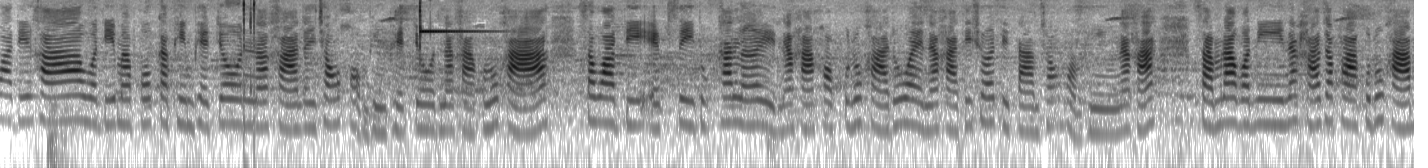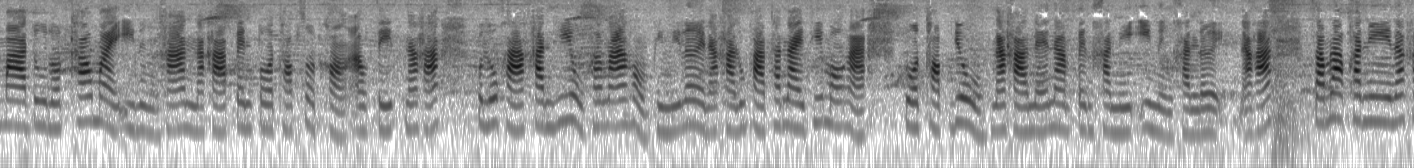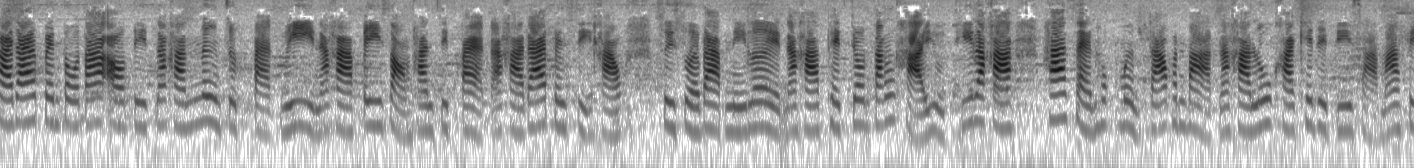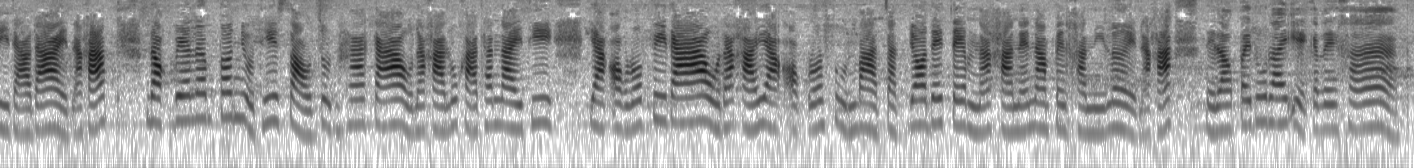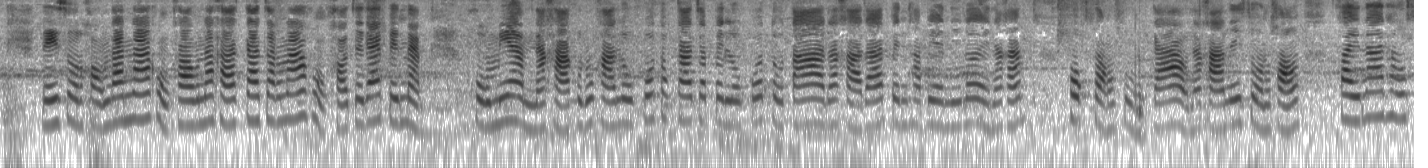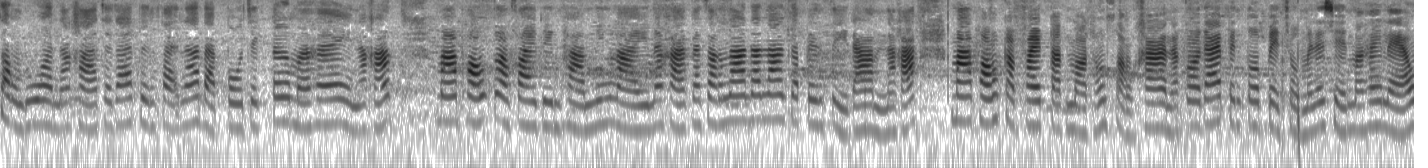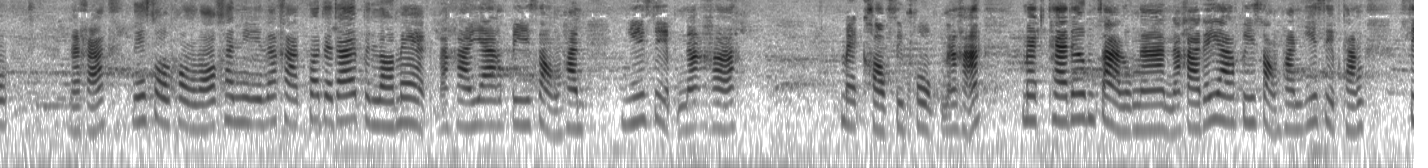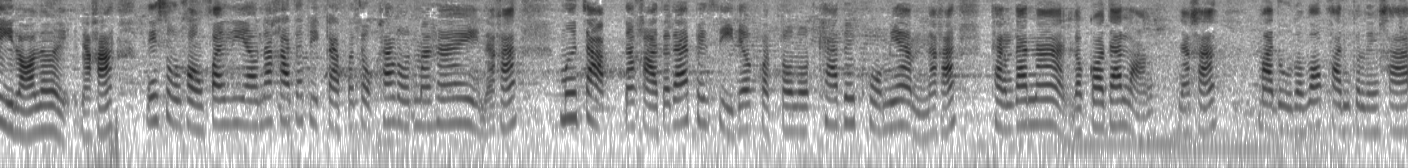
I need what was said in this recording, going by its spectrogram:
วัสดีค่ะ วันนี้มาพบกับพิมเพชรโยนต์นะคะ ในช่องของพิมเพชรโยนต์นะคะ คุณลูกค้า สวัสดี FC ทุกท่านเลยนะคะ ขอบคุณลูกค้าด้วยนะคะ ที่ช่วยติดตามช่องของพิงนะคะสำหรับวันนี้นะคะจะพาคุณลูกค้ามาดูรถเข้าใหม่อีกหนึ่งคันนะคะ เป็นตัวท็อปสุดของอัลติสนะคะ คุณลูกค้าคันที่อยู่ข้างหน้าของพิงนี้เลยนะคะ ลูกค้าท่านใดที่มองหาตัวท็อปอยู่นะคะ แนะนำเป็นคันนี้อีกหนึ่งคันเลยนะคะสำหรับคันนี้นะคะได้เป็นโตต้าอัลติสนะคะ 1.8 V นะคะ ปี 2018 นะคะ ได้เป็นสีขาวสวยๆ แบบนี้เลยนะคะ เพชรจนตั้งขายอยู่ที่ราคา 569,000 บาทนะคะ ลูกค้าเครดิตดีสามารถฟรีดาวได้นะคะ ดอกเบี้ยเริ่มต้นอยู่ที่ 2.59 นะคะ ลูกค้าท่านใดที่อยากออกรถฟรีดาวนะคะ อยากออกรถศูนย์บาทจัดยอดได้เต็มนะคะ แนะนำเป็นคันนี้เลยนะคะ เดี๋ยวเราไปดูรายละเอียดกันเลยค่ะ ในส่วนของด้านหน้าของเขานะคะ การจังหน้าของเขาจะได้เป็นแบบโครเมียมนะคะ คุณลูกค้าโลโก้ตรงกลางจะเป็นโลโก้โตต้านะคะ ได้เป็นทะเบียนนี้เลยนะคะ 6209 นะคะ ในส่วนของไฟหน้าทั้งสองดวงนะคะ จะได้เป็นไฟหน้าแบบโปรเจคเตอร์มาให้นะคะ มาพร้อมกับไฟเดนทามนิ่งไลท์นะคะ กระจังหน้าด้านล่างจะเป็นสีดำนะคะ มาพร้อมกับไฟตัดหมอกทั้งสองข้างแล้วก็ได้เป็นตัวเป็ดโฉมไม่ได้เชนมาให้แล้ว นะคะ ในส่วนของล้อคันนี้นะคะก็จะได้เป็นล้อแม็กนะคะ ยางปี 2020 นะคะแม็กขอบ 16 นะคะแม็กแท้เดิมจากโรงงานนะคะ ได้ยางปี 2020 ทั้ง 4 ล้อเลยนะคะ ในส่วนของไฟเลี้ยวนะคะ จะติดกับกระจกข้างรถมาให้นะคะ มือจับนะคะจะได้เป็นสีเดียวกับตัวรถคาดด้วยโครเมียมนะคะ ทางด้านหน้าแล้วก็ด้านหลังนะคะ มาดูรอบๆคันกันเลยค่ะ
